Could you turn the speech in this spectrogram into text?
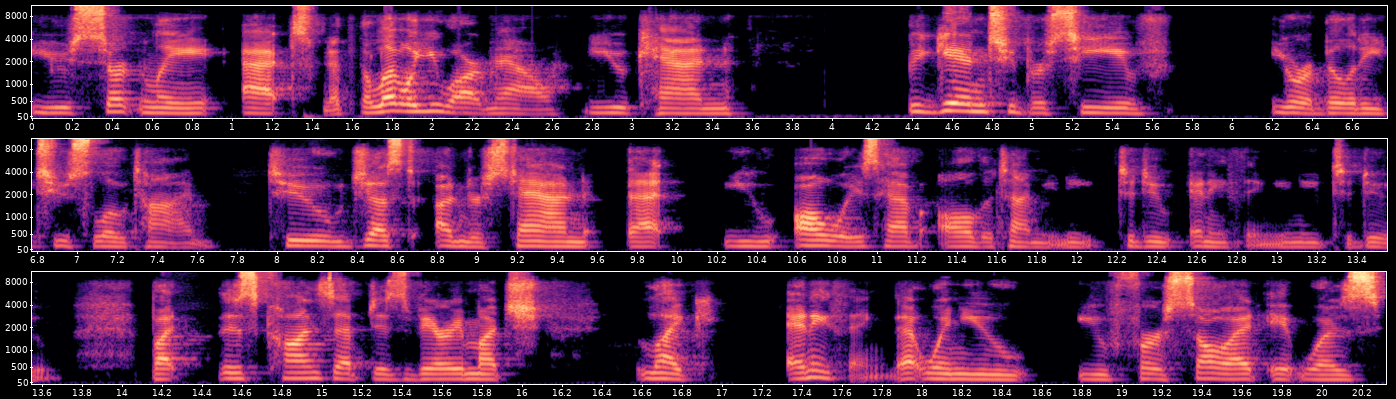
you certainly, at, at the level you are now, you can begin to perceive your ability to slow time, to just understand that you always have all the time you need to do anything you need to do. But this concept is very much like anything that when you you first saw it, it was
